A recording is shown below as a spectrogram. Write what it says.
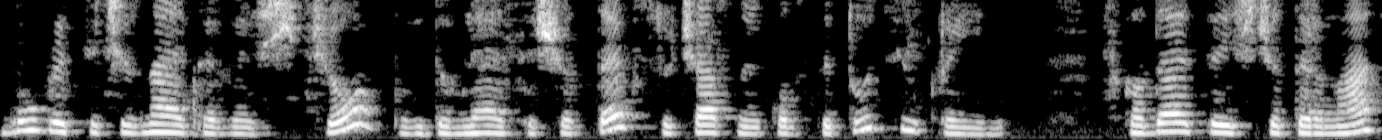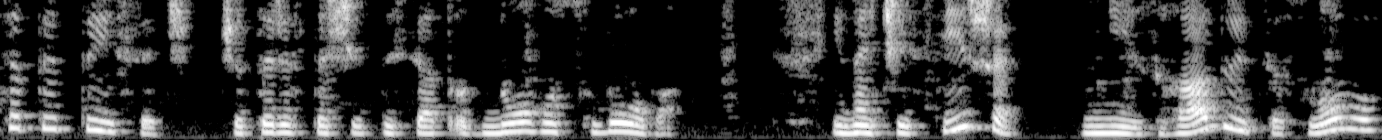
в рубриці Чи знаєте ви що? повідомляється, що текст сучасної Конституції України складається із 14 461 слова. І найчастіше в ній згадується слово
